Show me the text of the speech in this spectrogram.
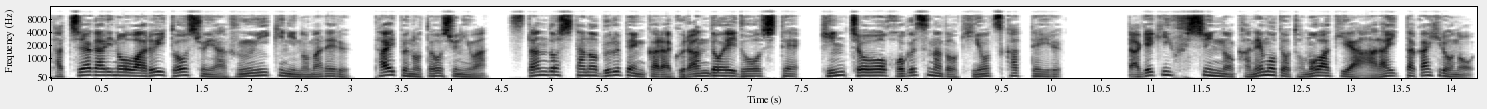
立ち上がりの悪い投手や雰囲気に飲まれるタイプの投手には、スタンド下のブルペンからグランドへ移動して、緊張をほぐすなど気を使っている。打撃不振の金本智明や荒井隆弘の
